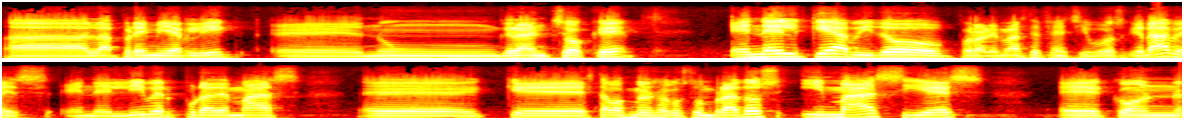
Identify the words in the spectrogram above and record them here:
a la Premier League eh, en un gran choque en el que ha habido problemas defensivos graves. En el Liverpool, además, eh, que estamos menos acostumbrados, y más si es eh, con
